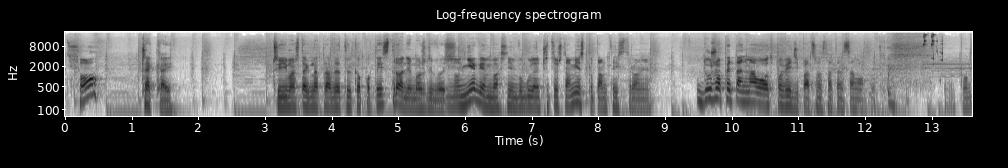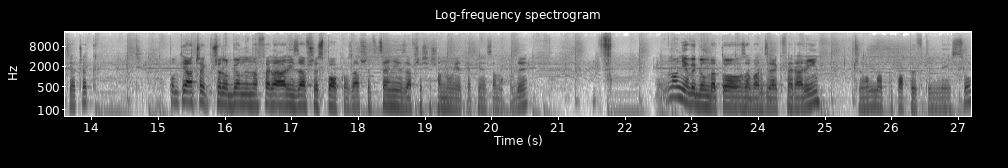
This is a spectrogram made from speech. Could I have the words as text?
Co? Czekaj. Czyli masz tak naprawdę tylko po tej stronie możliwość. No nie wiem właśnie w ogóle, czy coś tam jest po tamtej stronie. Dużo pytań, mało odpowiedzi patrząc na ten samochód. Pontiaczek? Pontiaczek przerobiony na Ferrari zawsze spoko, zawsze w cenie, zawsze się szanuje takie samochody. No nie wygląda to za bardzo jak Ferrari. Czy on ma pop-upy w tym miejscu?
